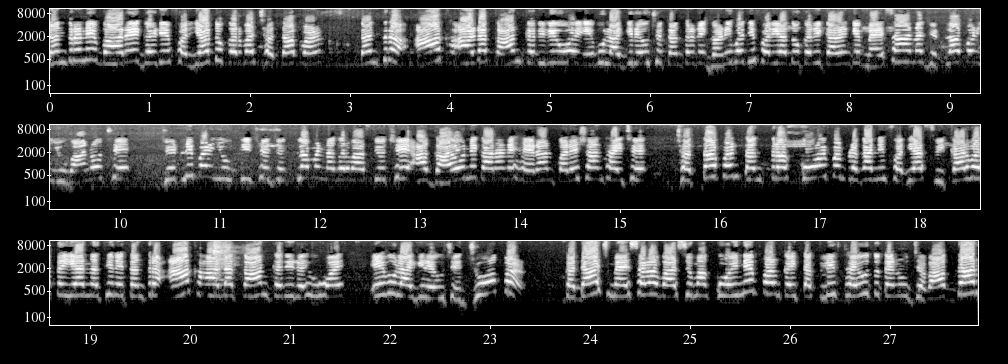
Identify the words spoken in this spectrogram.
તંત્રને વારે ઘડીએ ફરિયાદો કરવા છતાં પણ તંત્ર આંખ આડા કાન કરી રહ્યું હોય એવું લાગી રહ્યું છે. તંત્રને ઘણી બધી ફરિયાદો કરી કારણ કે મહેસાણાના જેટલા પણ યુવાનો છે જેટલી પણ યુવતી છે, જેટલા પણ નગરવાસીઓ છે, આ ગાયોને કારણે હેરાન પરેશાન થાય છે. છતાં પણ તંત્ર કોઈ પણ પ્રકારની ફરિયાદ સ્વીકારવા તૈયાર નથી ને તંત્ર આંખ આડા કાન કરી રહ્યું હોય એવું લાગી રહ્યું છે. જો પણ કદાચ મહેસાણા વાસીઓમાં કોઈને પણ કઈ તકલીફ થયું તો તેનું જવાબદાર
